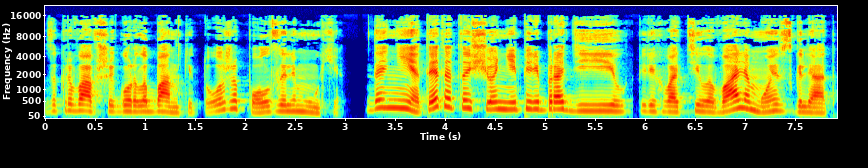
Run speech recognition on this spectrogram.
закрывавшей горло банки, тоже ползали мухи. «Да нет, этот еще не перебродил», – перехватила Валя мой взгляд.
